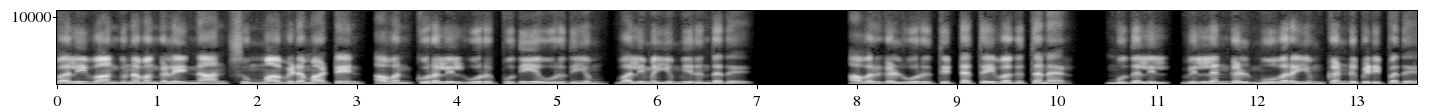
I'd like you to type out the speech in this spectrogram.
பலி வாங்குனவங்களை நான் சும்மா விடமாட்டேன். அவன் குரலில் ஒரு புதிய உறுதியும் வலிமையும் இருந்தது. அவர்கள் ஒரு திட்டத்தை வகுத்தனர். முதலில் வில்லன்கள் மூவரையும் கண்டுபிடிப்பது.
